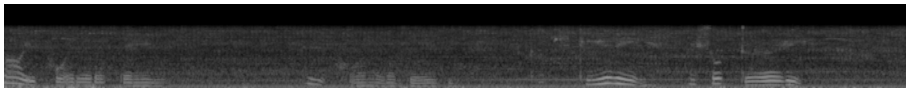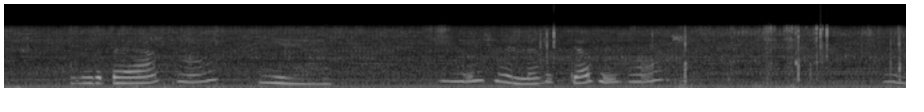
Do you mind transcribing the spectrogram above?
Oh, you poor little thing. You poor little baby. So skinny. You're so dirty. You need a bath, huh? Yeah. You're a lovely doggy, huh? Hmm.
